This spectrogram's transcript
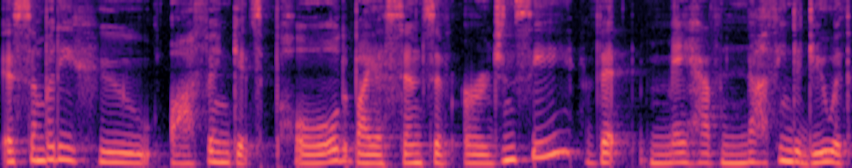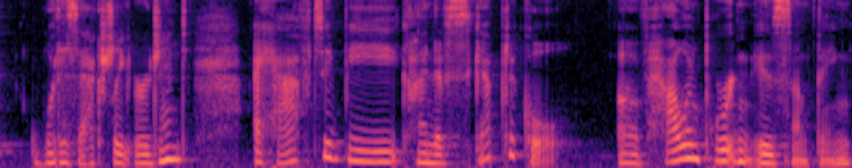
As somebody who often gets pulled by a sense of urgency that may have nothing to do with what is actually urgent, I have to be kind of skeptical of how important is something.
